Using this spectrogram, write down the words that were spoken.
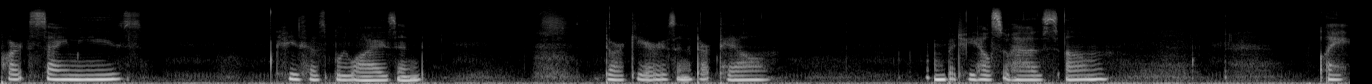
part Siamese. She has blue eyes and dark ears and a dark tail. But she also has, um, like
